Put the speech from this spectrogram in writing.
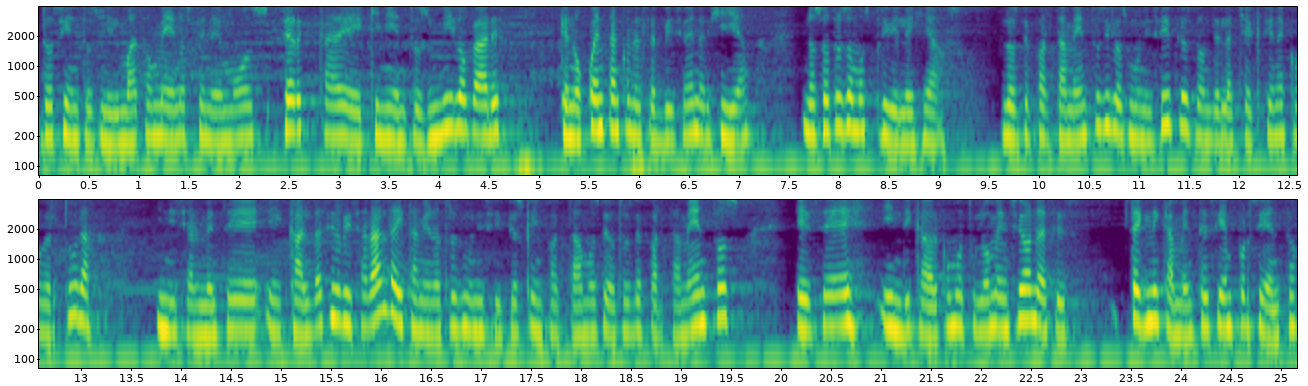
200 mil más o menos, tenemos cerca de 500 mil hogares que no cuentan con el servicio de energía, nosotros somos privilegiados. Los departamentos y los municipios donde la CHEC tiene cobertura inicialmente eh, Caldas y Risaralda y también otros municipios que impactamos de otros departamentos. Ese indicador, como tú lo mencionas, es técnicamente 100%.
